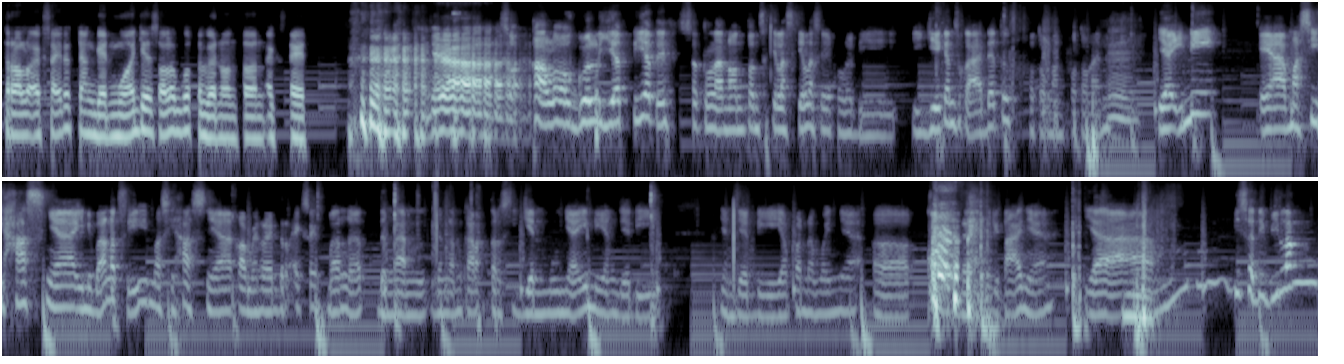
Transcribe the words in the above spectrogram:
terlalu excited yang Genmu aja soalnya gua kagak nonton X8 Iya. So, kalau gue lihat-lihat ya setelah nonton sekilas-sekilas ya kalau di IG kan suka ada tuh potongan-potongannya. Hmm. Ya ini ya masih khasnya ini banget sih, masih khasnya Kamen Rider XX banget dengan dengan karakter si Genmu-nya ini yang jadi yang jadi apa namanya uh, core dari ceritanya. Ya hmm, bisa dibilang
